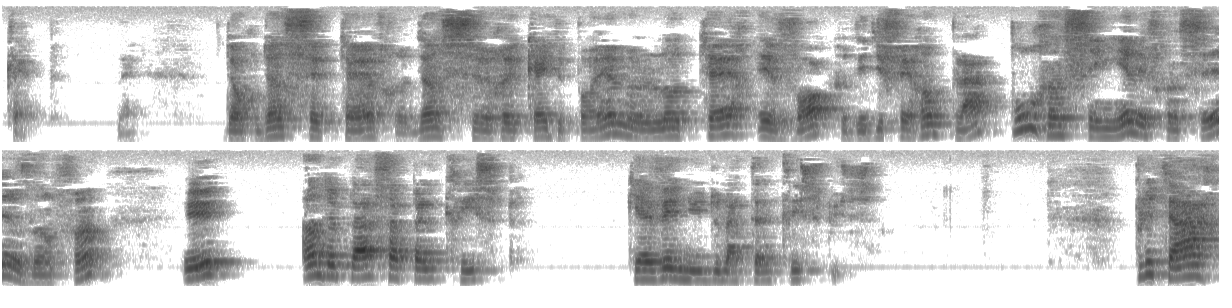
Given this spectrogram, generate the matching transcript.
crepe. Donc, dans cette œuvre, dans ce recueil de poèmes, l'auteur évoque des différents plats pour enseigner les Français aux enfants et un des plats s'appelle crisp, qui est venu du latin crispus. Plus tard,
